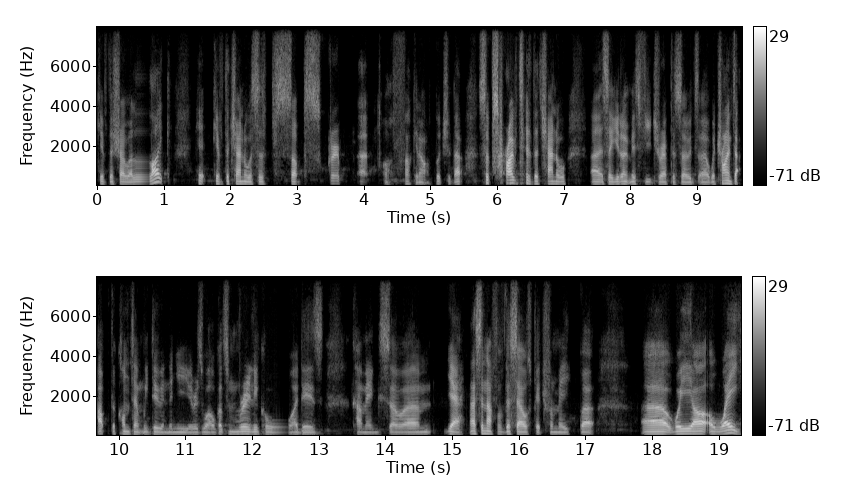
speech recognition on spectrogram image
give the show a like, hit give the channel a sub- subscribe. Uh, oh fucking hell, butchered that. Subscribe to the channel uh, so you don't miss future episodes. Uh, we're trying to up the content we do in the new year as well. Got some really cool ideas coming. So um, yeah, that's enough of the sales pitch from me. But uh, we are away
